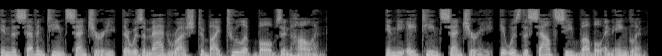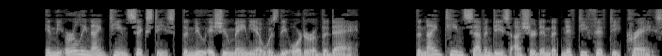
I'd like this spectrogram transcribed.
In the 17th century, there was a mad rush to buy tulip bulbs in Holland. In the 18th century, it was the South Sea bubble in England. In the early 1960s, the new issue mania was the order of the day. The 1970s ushered in the Nifty 50 craze.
